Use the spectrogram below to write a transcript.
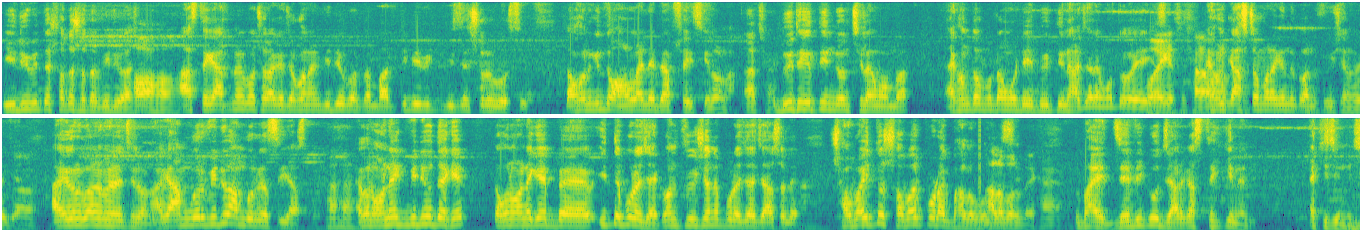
ইউটিউবে শত শত ভিডিও আছে হ্যাঁ হ্যাঁ আজ থেকে আট নয় বছর আগে যখন আমি ভিডিও করতাম বা টিভি বিজনেস শুরু করছি তখন কিন্তু অনলাইনে ব্যবসায়ী ছিল না। আচ্ছা। দুই থেকে তিনজন ছিলাম আমরা। এখন তো মোটামুটি দুই তিন হাজারের মতো হয়ে হয়ে গেছে এখন। কাস্টমাররা কিন্তু কনফিউশন হয়ে যায়। হ্যাঁ। আগে কোনো কনফিউশন ছিল না। আগে আমগোর ভিডিও আমগোর কাছেই আসতো। হ্যাঁ, হ্যাঁ। এখন অনেক ভিডিও দেখে তখন অনেকে ইতে পড়ে যায় কনফিউশনে পড়ে যায় যে আসলে সবাই তো সবার প্রোডাক্ট ভালো ভালো বলবে হ্যাঁ। ভাই জেবিকো যার কাছ থেকে কিনেন একই জিনিস।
